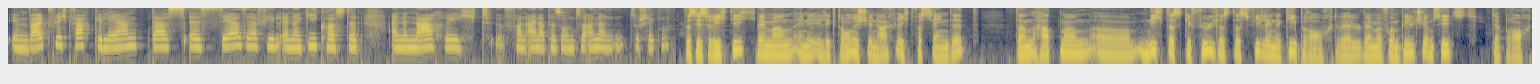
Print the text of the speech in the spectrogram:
im Wahlpflichtfach gelernt, dass es sehr, sehr viel Energie kostet, eine Nachricht von einer Person zur anderen zu schicken. Das ist richtig. Wenn man eine elektronische Nachricht versendet, dann hat man äh, nicht das Gefühl, dass das viel Energie braucht, weil wenn man vor dem Bildschirm sitzt, der braucht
